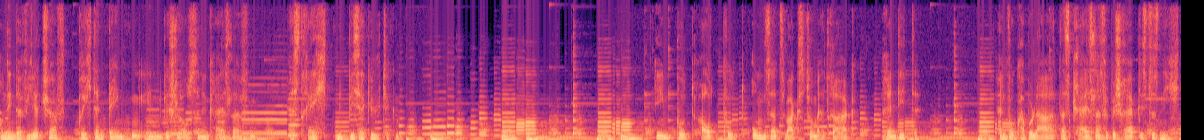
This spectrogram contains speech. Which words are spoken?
Und in der Wirtschaft bricht ein Denken in geschlossenen Kreisläufen erst recht mit bisher gültigem. Input, Output, Umsatz, Wachstum, Ertrag, Rendite. Ein Vokabular, das Kreisläufe beschreibt, ist das nicht.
